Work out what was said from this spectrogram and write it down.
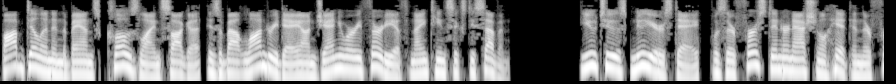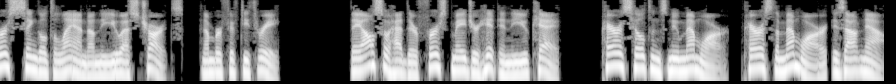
Bob Dylan and the band's Clothesline Saga is about Laundry Day on January 30, 1967. U2's New Year's Day was their first international hit and their first single to land on the US charts, number 53. They also had their first major hit in the UK. Paris Hilton's new memoir, Paris the Memoir, is out now.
